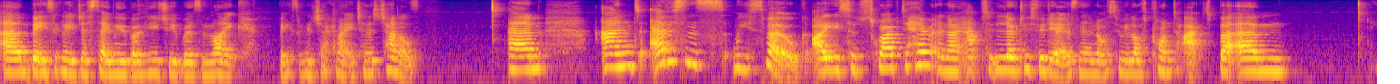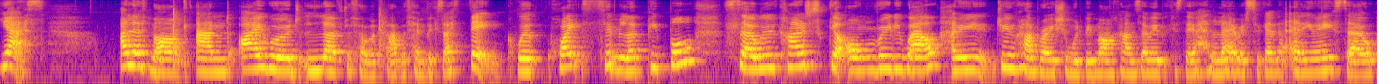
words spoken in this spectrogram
Um, basically just saying we were both YouTubers and like basically checking out each other's channels. Um, and ever since we spoke, I subscribed to him and I absolutely loved his videos and then obviously we lost contact. But um, yes, I love Mark and I would love to film a collab with him because I think we're quite similar people so we would kind of just get on really well. I mean dream collaboration would be Mark and Zoe because they're hilarious together anyway so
